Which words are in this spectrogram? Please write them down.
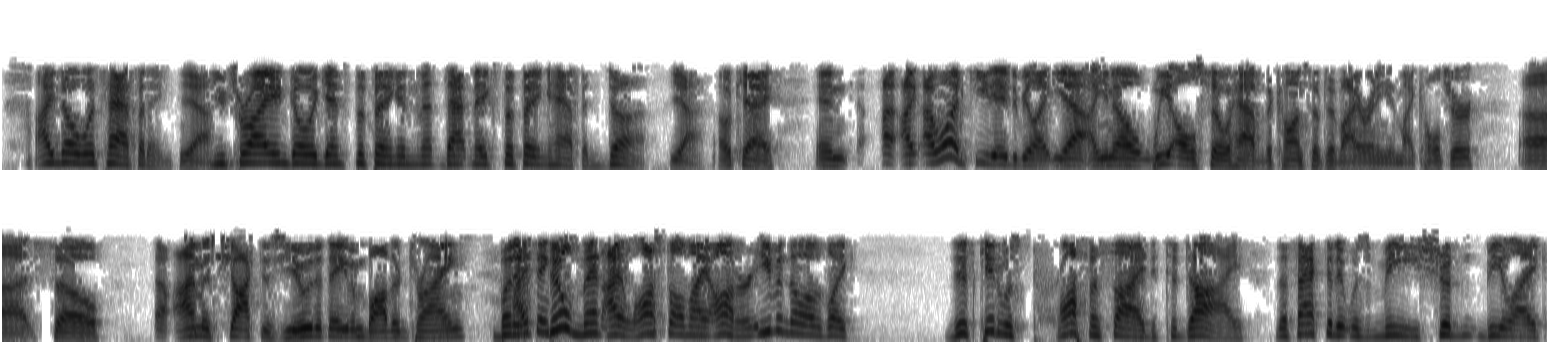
I know what's happening. Yeah. You try and go against the thing, and that, that makes the thing happen. Duh. Yeah, okay. And I, I I want Ke Daiv to be like, yeah, you know, we also have the concept of irony in my culture. Uh, so Uh, I'm as shocked as you that they even bothered trying. But I it think- still meant I lost all my honor, even though I was like, this kid was prophesied to die. The fact that it was me shouldn't be like,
